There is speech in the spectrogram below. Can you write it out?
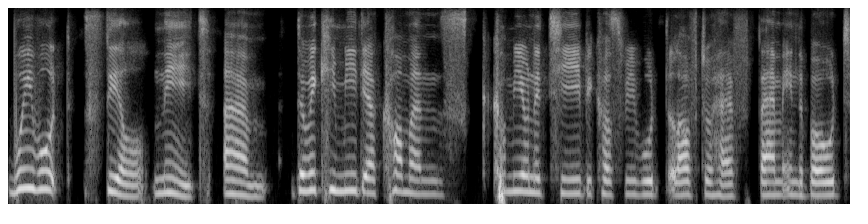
We would still need um, the Wikimedia Commons community because we would love to have them in the boat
